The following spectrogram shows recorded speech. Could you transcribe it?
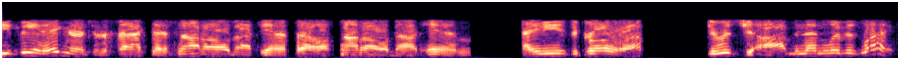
he's being ignorant to the fact that it's not all about the NFL, it's not all about him, and he needs to grow up, do his job, and then live his life.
